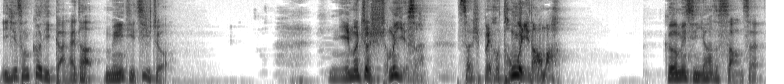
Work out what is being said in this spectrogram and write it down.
以及从各地赶来的媒体记者。你们这是什么意思？算是背后捅我一刀吗？葛明信压着嗓子，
